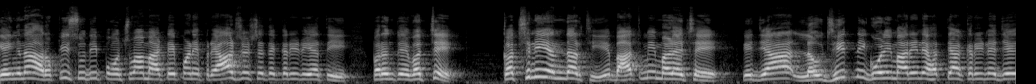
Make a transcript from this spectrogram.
ગેંગના આરોપી સુધી પહોંચવા માટે પણ એ પ્રયાસ છે તે કરી રહી હતી. પરંતુ એ વચ્ચે કચ્છની અંદરથી એ બાતમી મળે છે કે જ્યાં લવજીતની ગોળી મારીને હત્યા કરીને જે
